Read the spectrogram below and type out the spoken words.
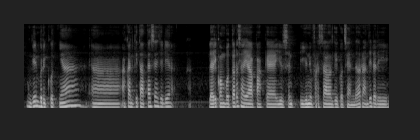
mungkin berikutnya uh, akan kita tes ya. Jadi dari komputer saya pakai universal G code sender. Nanti dari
